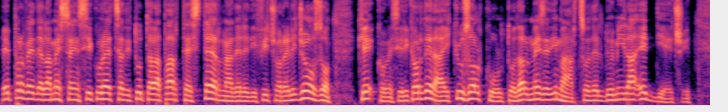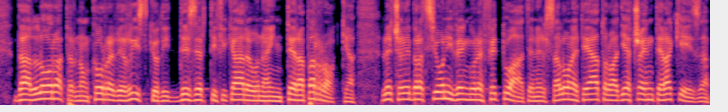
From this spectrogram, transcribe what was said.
e prevede la messa in sicurezza di tutta la parte esterna dell'edificio religioso che, come si ricorderà, è chiuso al culto dal mese di marzo del 2010. Da allora, per non correre il rischio di desertificare una intera parrocchia, le celebrazioni vengono effettuate nel salone teatro adiacente alla chiesa,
